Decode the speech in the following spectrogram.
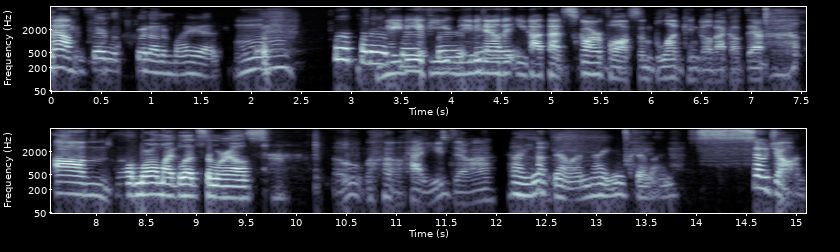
know. concerned with what's going on in my head. mhm. Maybe if you, maybe now that you got that scarf off, some blood can go back up there. Um, more of my blood somewhere else. oh, how you doing? How you doing? How you doing? So, John,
